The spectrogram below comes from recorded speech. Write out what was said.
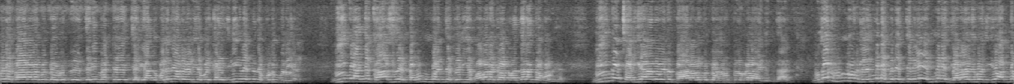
உள்ள பாராளுமன்ற உறுப்பினர் சரி மற்றதும் சரி அங்க வெளிநாடு வழியை போய் கழிச்சு நீங்க இந்த புடுங்குறீங்க நீங்க அங்க காசு வேண்டவும் உங்க இந்த பெரிய பவரை காட்ட வந்தால் அங்க போடுங்க நீங்க சரியான ஒரு பாராளுமன்ற உறுப்பினர்களா இருந்தால் முதல் முன்னூறு எங்கட பிரச்சனையோ எங்கட ஜனாதிபதியோ அந்த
